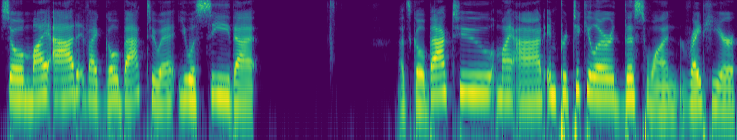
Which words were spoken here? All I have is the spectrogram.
So my ad if I go back to it, you will see that Let's go back to my ad. In particular, this one right here.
